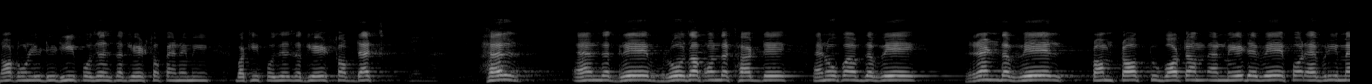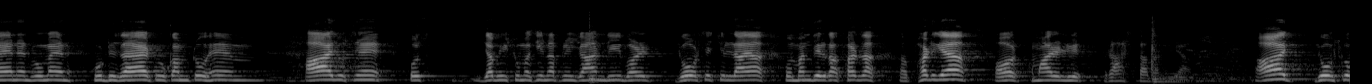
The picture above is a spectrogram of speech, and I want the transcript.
not only did he possess the gates of enemy but he possess the gates of death hell and the grave rose up on the third day and open up the way rend the veil from top to bottom and made a way for every man and women who desire to come to him आज उसने उस, जब यीशु मसीह ने अपनी जान दी, बड़े ज़ोर से चिल्लाया, वो मंदिर का फर्दा, फट गया और हमारे लिए रास्ता बन गया। आज जो उसको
